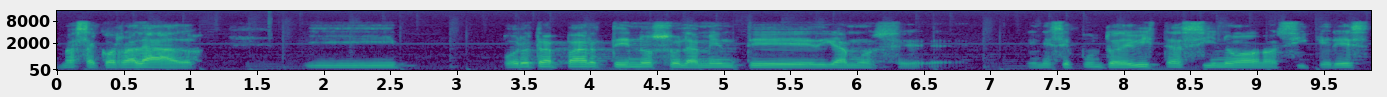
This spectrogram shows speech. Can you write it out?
más acorralado. Y por otra parte, no solamente, digamos, eh, en ese punto de vista, sino, si querés,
